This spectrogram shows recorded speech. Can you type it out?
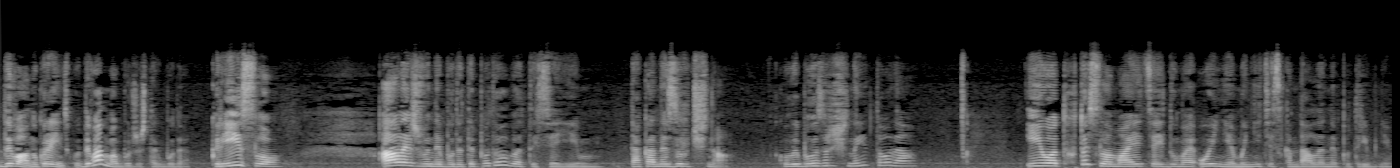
диван українською. Диван, мабуть, ж так буде. Крісло. Але ж ви не будете подобатися їм. Така незручна. Коли були зручні, то да. І от хтось ламається і думає, ой ні, мені ці скандали не потрібні.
